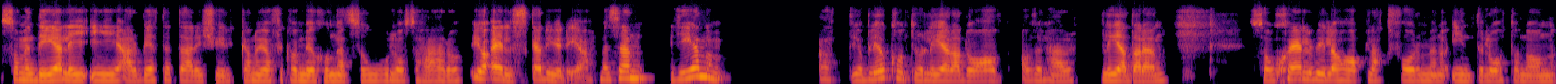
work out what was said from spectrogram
som en del i, i arbetet där i kyrkan och jag fick vara med och sjunga sol och så här. Och jag älskade ju det. Men sen genom att jag blev kontrollerad av, av den här ledaren som själv ville ha plattformen och inte låta någon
